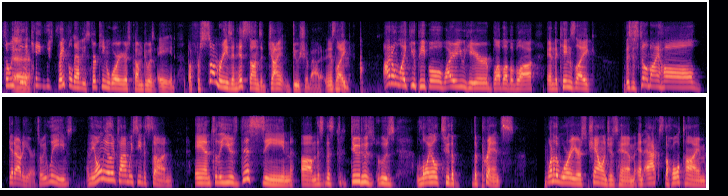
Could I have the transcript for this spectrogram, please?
So we see the Uh. king who's grateful to have these thirteen warriors come to his aid, but for some reason his son's a giant douche about it, and is like, "I don't like you people. Why are you here? Blah blah blah blah." And the king's like, "This is still my hall. Get out of here." So he leaves, and the only other time we see the son, and so they use this scene, um, this this dude who's who's loyal to the the prince. One of the warriors challenges him and acts the whole time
